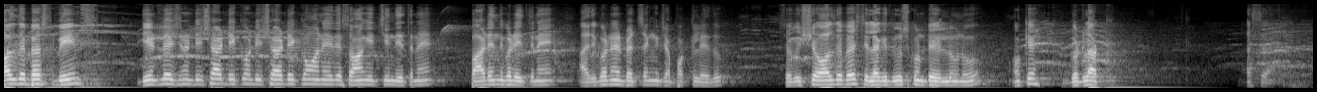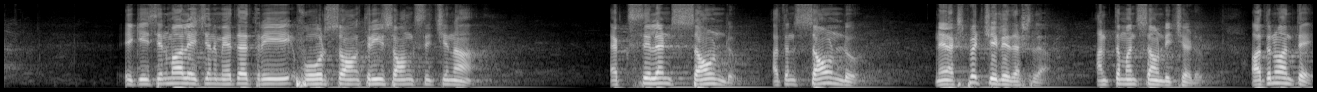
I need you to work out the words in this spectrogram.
ఆల్ ది బెస్ట్ బీమ్స్ దీంట్లో ఇచ్చిన డిషా డిక్కు డిషా డిక్కు అనేది సాంగ్ ఇచ్చింది ఇతనే. పాడింది కూడా ఇతనే. అది కూడా నేను ప్రత్యేకంగా చెప్పక్కలేదు so wish all the best ఇలాగే చూసుకుంటూ వెళ్ళు నువ్వు. ఓకే గుడ్ లక్ సార్ ఇక ఈ సినిమాలో ఇచ్చిన మిగతా three four song three songs ఇచ్చిన ఎక్సలెంట్ సౌండ్ అతని సౌండ్ నేను ఎక్స్పెక్ట్ చేయలేదు అసలు. అంత మంచి సౌండ్ ఇచ్చాడు. అతను అంతే.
